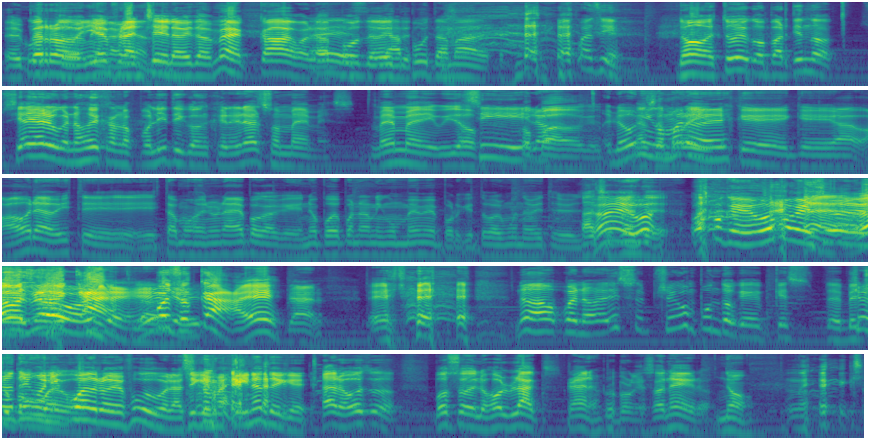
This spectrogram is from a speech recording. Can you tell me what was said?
El Justo perro venía bien caminando. franchela. Me cago en la Es puta, la ¿viste? puta madre. Fue así. No, estuve compartiendo. Si hay algo que nos dejan los políticos en general son memes. Memes y videos Sí, lo, copados que lo me único malo reír. es que, ahora, viste, estamos en una época que no podés poner ningún meme porque todo el mundo, viste, Ah, "Eh, vos, porque, vos porque Vos yo, eh, sos ¿eh? Claro. Este, no, bueno, es- llegó un punto que, que es, eh, me Yo no tengo ni cuadro de fútbol, así que imagínate que. Claro, vos sos, vos sos de los All Blacks. Claro. Porque sos negro. No,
